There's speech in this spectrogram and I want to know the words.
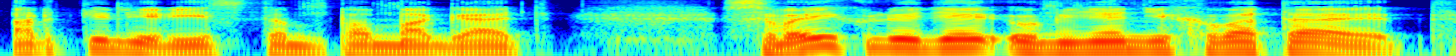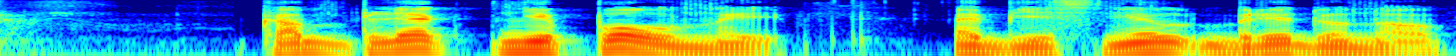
артиллеристам помогать. Своих людей у меня не хватает. Комплект неполный», — объяснил Бредунов.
